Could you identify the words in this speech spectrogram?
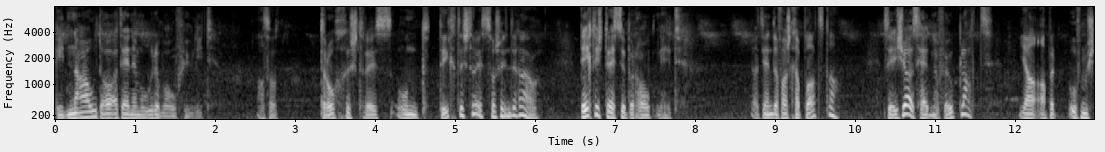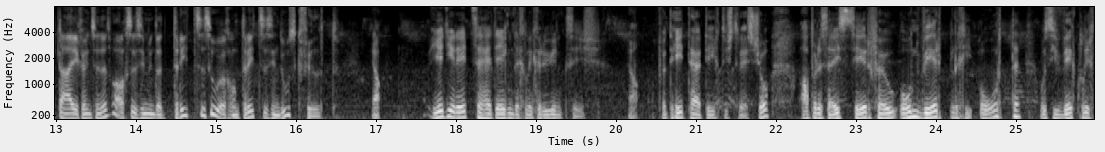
genau hier an diesen Mauern wohlfühlen. Also Trockenstress und Dichtestress wahrscheinlich auch. Dichterstress überhaupt nicht. Ja, die haben ja fast keinen Platz da. Siehst du, ja, es hat noch viel Platz. Ja, aber auf dem Stein können sie nicht wachsen. Sie müssen die Ritzen suchen und die Ritzen sind ausgefüllt. Ja. Jede Ritze hat ein bisschen grün. gewesen. Ja. Von dort her dichter Stress schon. Aber es heisst sehr viele unwirtliche Orte, wo sie wirklich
